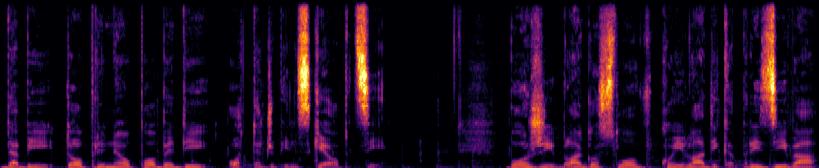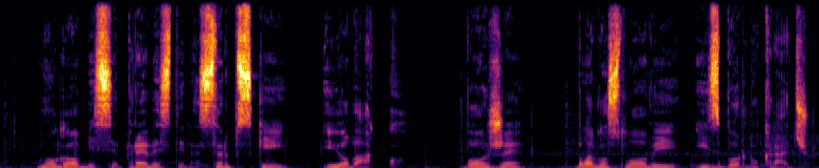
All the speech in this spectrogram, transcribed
da bi doprineo pobedi otečbinske opcije. Boži blagoslov koji vladika priziva mogao bi se prevesti na srpski i ovako. Bože, blagoslovi izbornu krađu.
